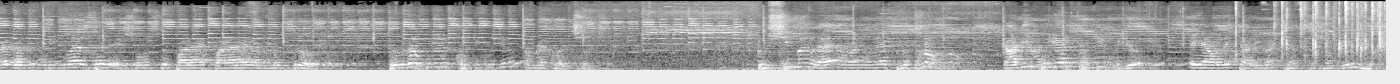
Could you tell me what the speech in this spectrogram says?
হয় গত তিন মাস ধরে সমস্ত পাড়ায় পাড়ায় অন্যত্র দুর্গাপুজোর খুঁটি পুজো আমরা করছি। পশ্চিমবাংলায় আমার মনে হয় প্রথম কালী পুজোর খুঁটি পুজো এই আমাদের টালিগঞ্জ ছাত্র সংঘেই হয়েছে।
